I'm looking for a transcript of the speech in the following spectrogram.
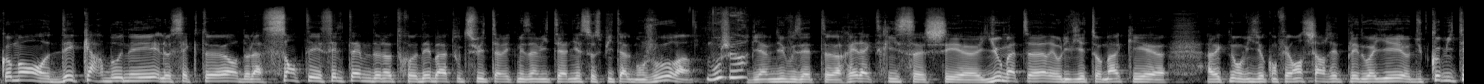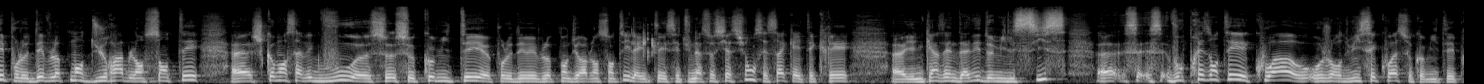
Comment décarboner le secteur de la santé? C'est le thème de notre débat tout de suite avec mes invités. Agnès Hospital, bonjour. Bonjour. Bienvenue, vous êtes rédactrice chez euh, YouMatter et Olivier Thomas qui est euh, avec nous en visioconférence chargé de plaidoyer euh, du comité pour le développement durable en santé. Je commence avec vous, ce, comité pour le développement durable en santé, il a été, c'est une association, c'est ça qui a été créé il y a une quinzaine d'années, 2006. Vous représentez quoi aujourd'hui? C'est quoi ce comité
